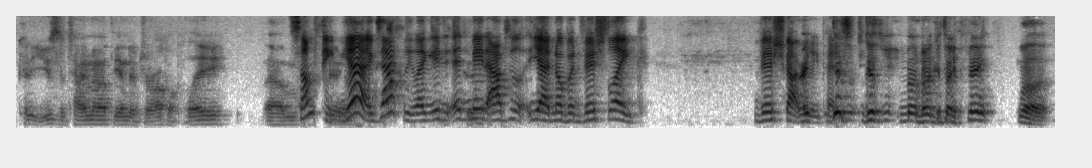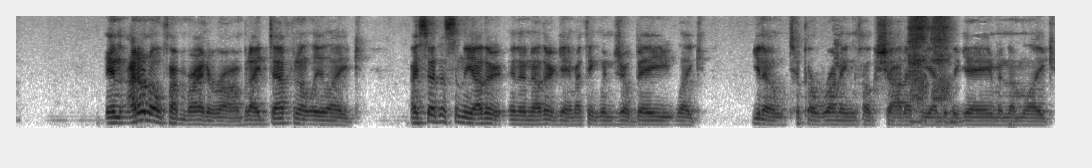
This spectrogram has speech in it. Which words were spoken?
Could have used the timeout at the end to drop a play. Um, Something. too. Yeah, exactly. Like it, it made absolutely. Yeah, no, but Vish, like, Vish got really pissed. because because I think well, and I don't know if I'm right or wrong, but I definitely like I said this in the other in another game. I think when Djobet like you know took a running hook shot at the end of the game, and I'm like,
